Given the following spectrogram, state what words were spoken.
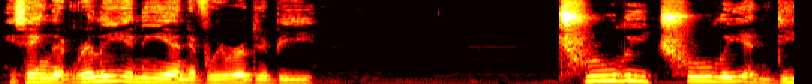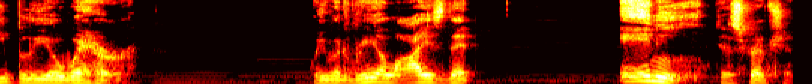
he's saying that really in the end, if we were to be truly, truly and deeply aware, we would realize that any description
